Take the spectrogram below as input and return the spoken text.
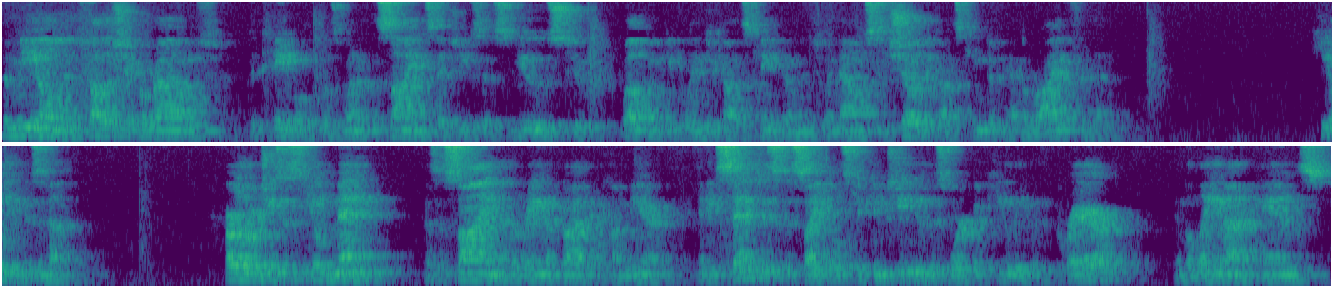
The meal and fellowship around the table was one of the signs that Jesus used to welcome people into God's kingdom and to announce and show that God's kingdom had arrived for them. Healing is another. Our Lord Jesus healed many as a sign that the reign of God had come near, and he sent his disciples to continue this work of healing with prayer and the laying on of hands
